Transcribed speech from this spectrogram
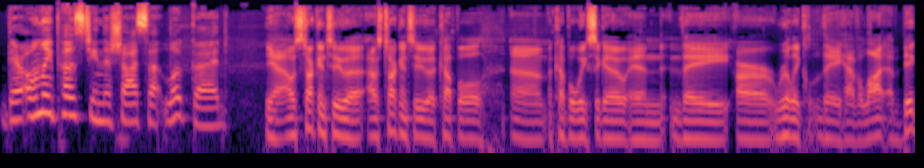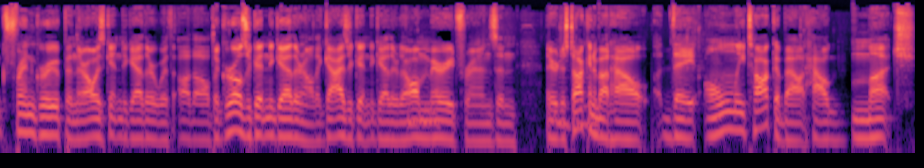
they're only posting the shots that look good. Yeah, I was talking to a, I was talking to a couple um, a couple weeks ago, and they are really cl- they have a lot a big friend group, and they're always getting together with all the, all the girls are getting together, and all the guys are getting together. They're all married friends, and they were just talking about how they only talk about how much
